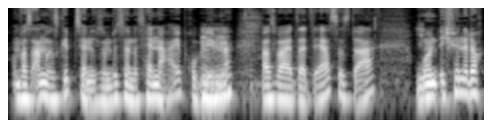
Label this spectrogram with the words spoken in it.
Und was anderes gibt's ja nicht. So ein bisschen das Henne-Ei-Problem, mhm. ne? Was war jetzt als erstes da? Und ich finde doch,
